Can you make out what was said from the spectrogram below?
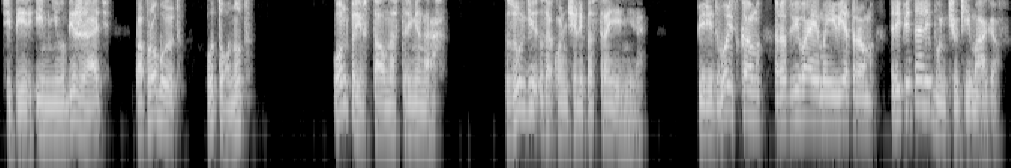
Теперь им не убежать, Попробуют – утонут. Он привстал на стременах. Зурги закончили построение. Перед войском, развиваемые ветром, трепетали бунчуки магов.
